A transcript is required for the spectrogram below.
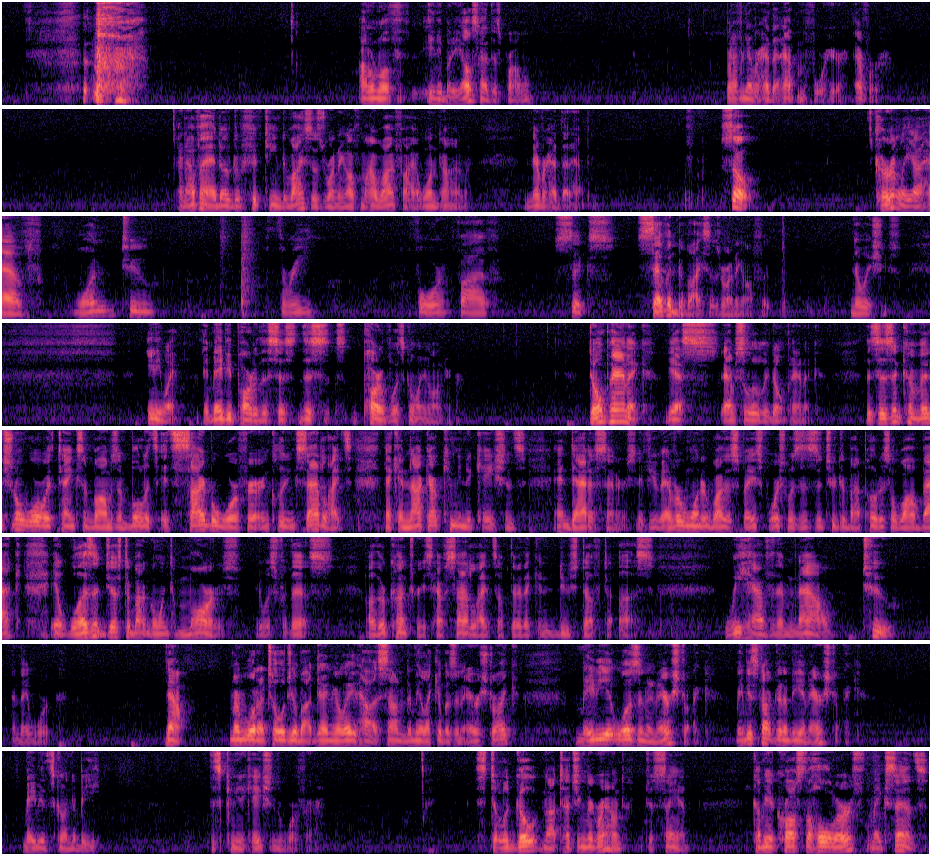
I don't know if anybody else had this problem, but I've never had that happen before here, ever. And I've had up to 15 devices running off my Wi Fi at one time. Never had that happen. So, currently I have one, two, three, four, five, six, seven devices running off it. No issues. Anyway, it may be part of this. This part of what's going on here. Don't panic. Yes, absolutely, don't panic. This isn't conventional war with tanks and bombs and bullets. It's cyber warfare, including satellites that can knock out communications and data centers. If you ever wondered why the Space Force was instituted by POTUS a while back, it wasn't just about going to Mars. It was for this. Other countries have satellites up there that can do stuff to us. We have them now, too, and they work. Now, remember what I told you about Daniel 8, how it sounded to me like it was an airstrike? Maybe it wasn't an airstrike. Maybe it's not going to be an airstrike. Maybe it's going to be this communications warfare. Still a goat not touching the ground, just saying. Coming across the whole earth makes sense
